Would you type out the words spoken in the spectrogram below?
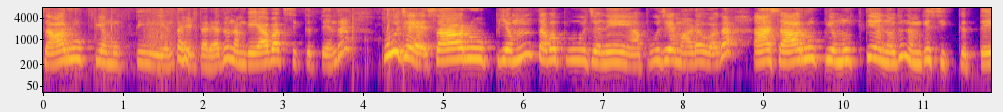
ಸಾರೂಪ್ಯ ಮುಕ್ತಿ ಅಂತ ಹೇಳ್ತಾರೆ. ಅದು ನಮಗೆ ಯಾವಾಗ ಸಿಕ್ಕುತ್ತೆ ಅಂದ್ರೆ ಪೂಜೆ, ಸಾರೂಪ್ಯಂ ತವ ಪೂಜನೆ. ಆ ಪೂಜೆ ಮಾಡೋವಾಗ ಆ ಸಾರೂಪ್ಯ ಮುಕ್ತಿ ಅನ್ನೋದು ನಮಗೆ ಸಿಕ್ಕುತ್ತೆ.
